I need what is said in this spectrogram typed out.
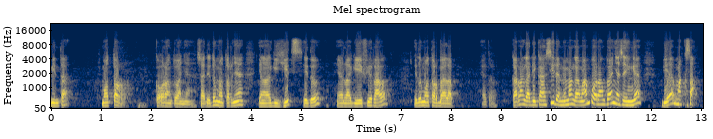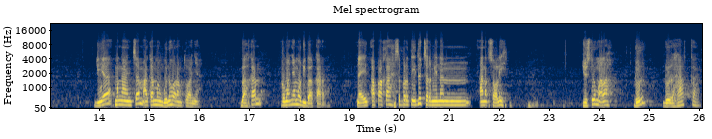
minta motor ke orang tuanya. Saat itu motornya yang lagi hits itu, yang lagi viral, itu motor balap. Itu. Karena nggak dikasih dan memang nggak mampu orang tuanya sehingga dia maksa. Dia mengancam akan membunuh orang tuanya. Bahkan rumahnya mau dibakar. Nah, apakah seperti itu cerminan anak solih? Justru malah dur durhaka.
